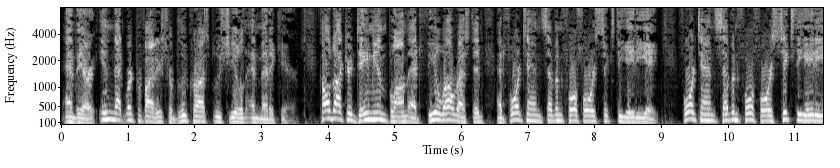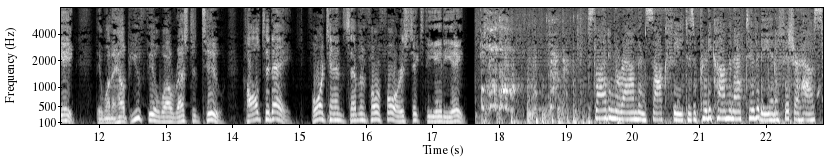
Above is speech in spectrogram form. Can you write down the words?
and they are in-network providers for Blue Cross Blue Shield and Medicare. Call Dr. Damian Blum at Feel Well Rested at 410-744-6088. 410-744-6088. They want to help you feel well rested too. Call today. 410-744-6088. Sliding around in sock feet is a pretty common activity in a Fisher house.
